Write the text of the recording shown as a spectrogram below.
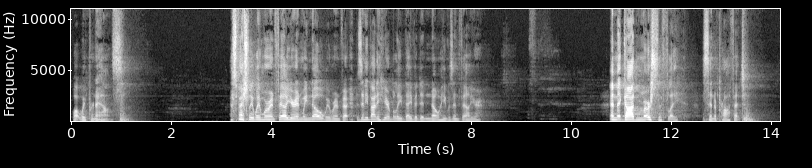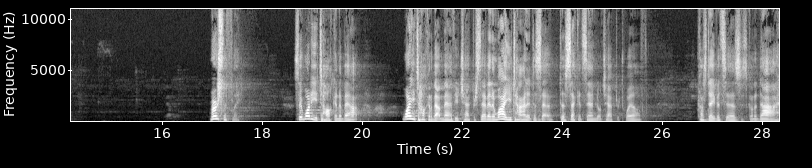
what we pronounce. Especially when we're in failure and we know we were in failure. Does anybody here believe David didn't know he was in failure? And that God mercifully sent a prophet. Mercifully. So, what are you talking about? Why are you talking about Matthew chapter 7? And why are you tying it to, to 2 Samuel chapter 12? Because David says he's going to die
